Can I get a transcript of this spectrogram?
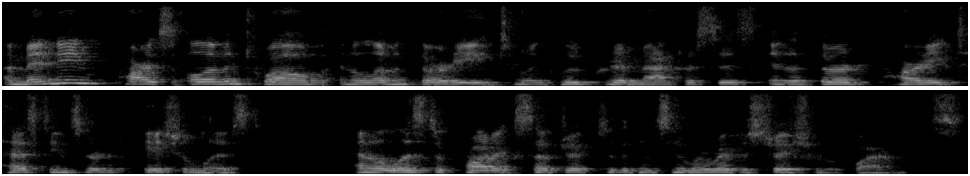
amending parts 1112 and 1130 to include crib mattresses in the third-party testing certification list and a list of products subject to the consumer registration requirements.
